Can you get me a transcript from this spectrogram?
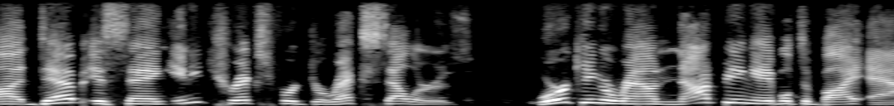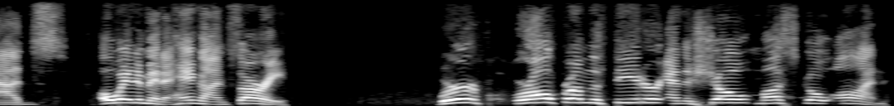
Uh, Deb is saying any tricks for direct sellers working around not being able to buy ads. Oh, wait a minute. Hang on. Sorry. We're we're all from the theater and the show must go on.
